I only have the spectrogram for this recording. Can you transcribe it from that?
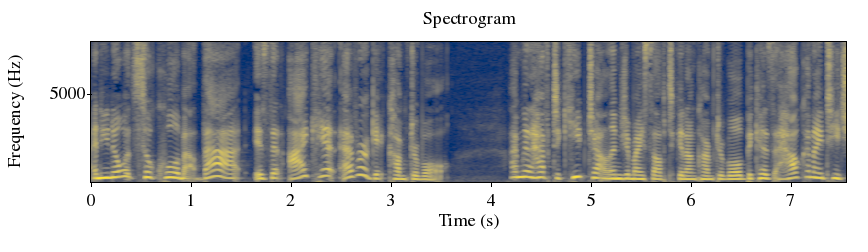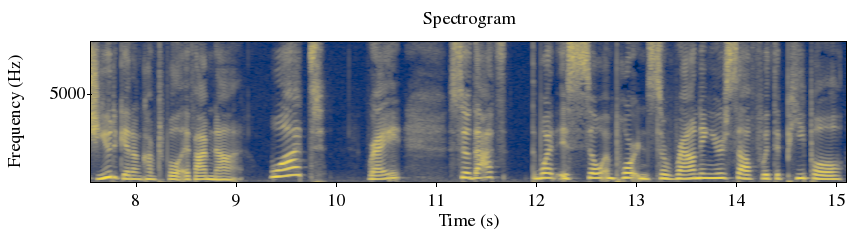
And you know what's so cool about that is that I can't ever get comfortable. I'm going to have to keep challenging myself to get uncomfortable because how can I teach you to get uncomfortable if I'm not? What? Right? So that's what is so important surrounding yourself with the people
